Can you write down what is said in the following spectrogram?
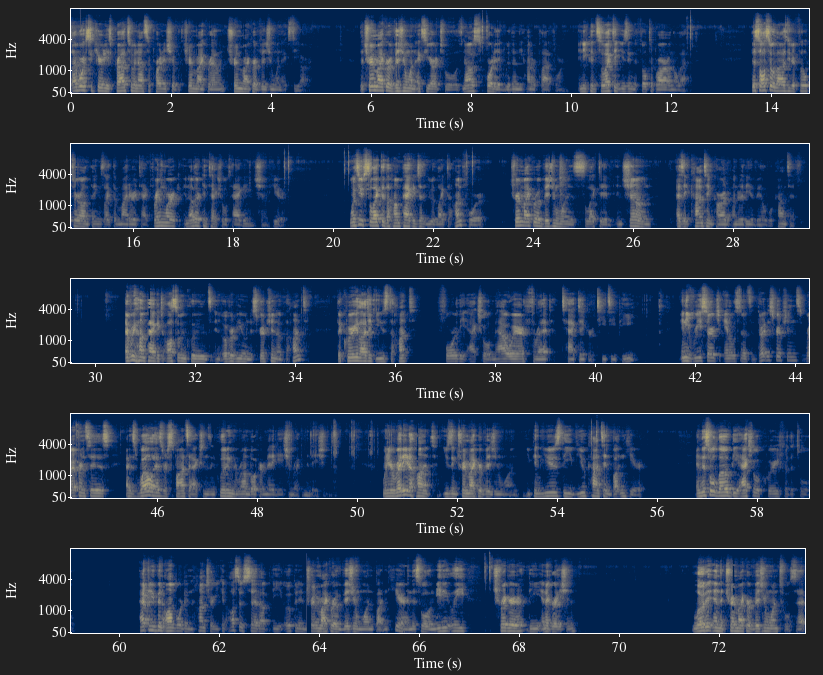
Cyborg Security is proud to announce a partnership with Trend Micro and Trend Micro Vision One XDR. The Trend Micro Vision One XDR tool is now supported within the Hunter platform, and you can select it using the filter bar on the left. This also allows you to filter on things like the MITRE ATT&CK framework and other contextual tagging shown here. Once you've selected the hunt package that you would like to hunt for, Trend Micro Vision One is selected and shown as a content card under the available content. Every hunt package also includes an overview and description of the hunt, the query logic used to hunt for the actual malware, threat, tactic, or TTP, any research, analyst notes, and threat descriptions, references, as well as response actions, including the runbook or mitigation recommendations. When you're ready to hunt using Trend Micro Vision 1, you can use the View Content button here, and this will load the actual query for the tool. After you've been onboarded in Hunter, you can also set up the Open and Trend Micro Vision 1 button here, and this will immediately trigger the integration, load it in the Trend Micro Vision 1 toolset,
